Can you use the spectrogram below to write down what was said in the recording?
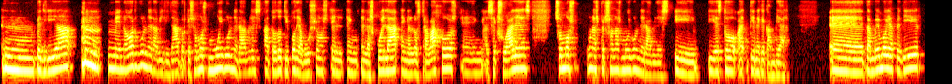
Mm, pediría menor vulnerabilidad, porque somos muy vulnerables a todo tipo de abusos en, la escuela, en los trabajos, en sexuales. Somos unas personas muy vulnerables y, esto ah, tiene que cambiar. Eh, también voy a pedir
